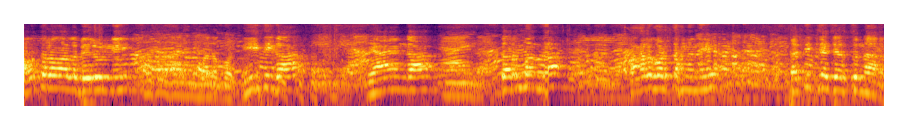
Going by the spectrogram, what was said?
అవతల వాళ్ళ బెలూన్ని నీతిగా న్యాయంగా ధర్మంగా పగలగొడతానని ప్రతిజ్ఞ చేస్తున్నాను.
